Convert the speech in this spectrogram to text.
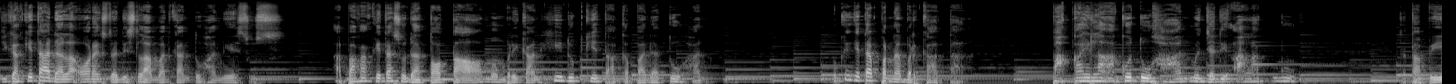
Jika kita adalah orang yang sudah diselamatkan Tuhan Yesus, apakah kita sudah total memberikan hidup kita kepada Tuhan? Mungkin kita pernah berkata, "Pakailah aku Tuhan menjadi alatmu." Tetapi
